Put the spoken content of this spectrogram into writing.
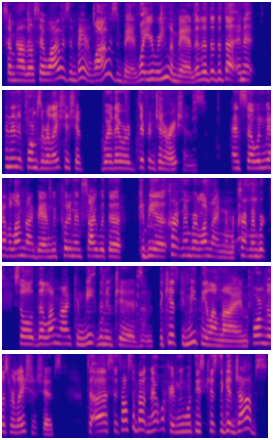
somehow they'll say, Well, I was in band. Well, I was in band. What year were you in band? Da, da, da. And, it, and then it forms a relationship where they were different generations. And so when we have alumni band, we put them inside with a could be a current member, alumni member, current member. So the alumni can meet the new kids and the kids can meet the alumni and form those relationships. To us, it's also about networking. We want these kids to get jobs.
